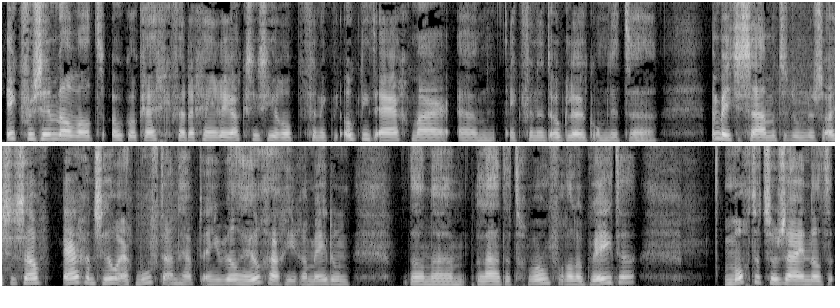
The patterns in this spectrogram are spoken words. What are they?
ik verzin wel wat, ook al krijg ik verder geen reacties hierop, vind ik ook niet erg. Maar um, ik vind het ook leuk om dit uh, een beetje samen te doen. Dus als je zelf ergens heel erg behoefte aan hebt en je wil heel graag hier aan meedoen, dan laat het gewoon vooral ook weten. Mocht het zo zijn dat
